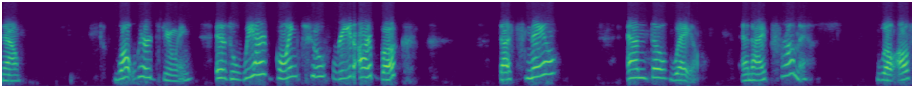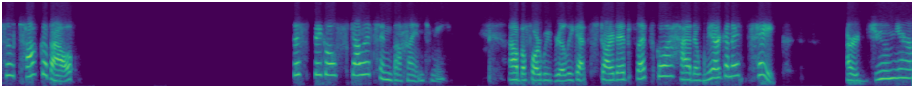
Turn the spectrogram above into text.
Now, what we're doing is we are going to read our book, The Snail and the Whale. And I promise we'll also talk about this big old skeleton behind me. Now, before we really get started, let's go ahead and we are going to take our Junior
